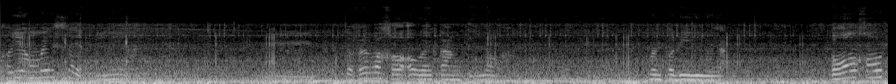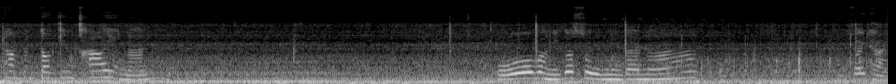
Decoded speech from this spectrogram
เขายังไม่เสร็จเลยเนี่ย อืม แต่แค่ว่าเขา เอาไว้กลางเต็นท์เราอะมันพอดีเลยอะอ๋อเขาทำเป็นโต๊ะกินข้าวอย่างนั้น โอ้บางนี้ก็สูงเหมือนกันนะ ค่อยถ่าย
